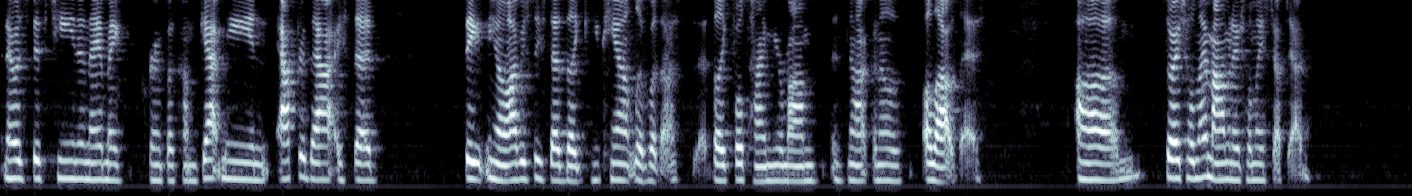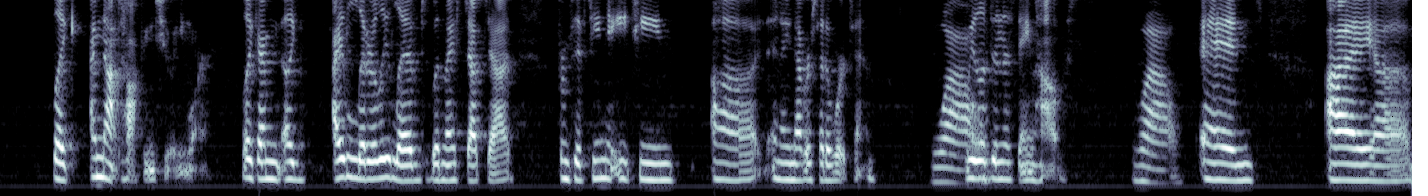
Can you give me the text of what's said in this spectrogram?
And I was 15 and I had my grandpa come get me and after that I said they you know obviously said like you can't live with us like full time your mom is not to allow this. Um so i told my mom and i told my stepdad like i'm not talking to you anymore. Like i'm like i literally lived with my stepdad from 15 to 18 uh and i never said a word to him Wow. we lived in the same house Wow. and I um,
